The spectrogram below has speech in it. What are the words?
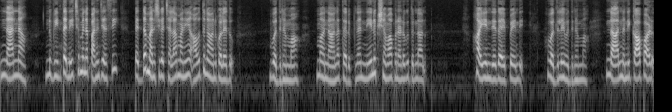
నాన్న నువ్వింత నీచమైన పని చేసి పెద్ద మనిషిగా చలామణి అవుతున్నావు అనుకోలేదు. వదినమ్మా మా నాన్న తరపున నేను క్షమాపణ అడుగుతున్నాను. అయ్యిందేదో అయిపోయింది. వదిలే వదినమ్మా నాన్నని కాపాడు.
